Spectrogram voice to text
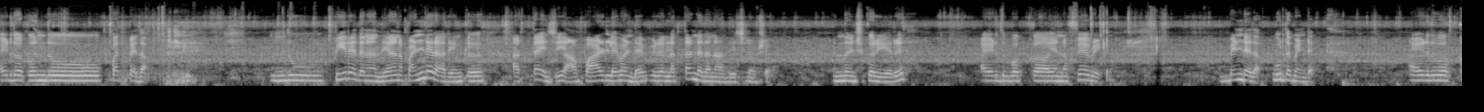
ಹಿಡ್ದೊಕ್ಕ ಒಂದು ಪತ್ಪೆದ ಒಂದು ಪೀರೆದ ನಂದು. ಏನನ್ನ ಪಂಡೆರಾರು ಎಂಕ್ ಅರ್ಥ ಐಜಿ ಆ ಪಾಡ್ಲೆ ಪಂಡೆ, ಪೀರೆ ಲತ್ತಂಡದ ನಂದು ಹೆಚ್ಚಿನ ಅಂಶ ಒಂದು ಇಂಚು ಕೊರಿಯರು. ಐಡ್ದು ಬೊಕ್ಕ ಎನ್ನ ಫೇವ್ರೇಟ್ ಬೆಂಡೆದ ಊರ್ದ ಬೆಂಡೆ. ಹಿಡ್ದು ಬೊಕ್ಕ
